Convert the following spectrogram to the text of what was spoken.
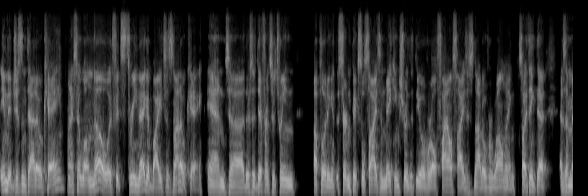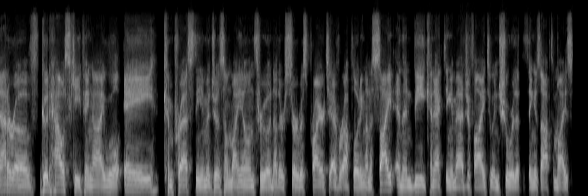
image. Isn't that okay? And i said well no if it's three megabytes it's not okay. And uh, there's a difference between uploading at a certain pixel size and making sure that the overall file size is not overwhelming. So I think that as a matter of good housekeeping, I will A, compress the images on my own through another service prior to ever uploading on a site, and then B, connecting Imagify to ensure that the thing is optimized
